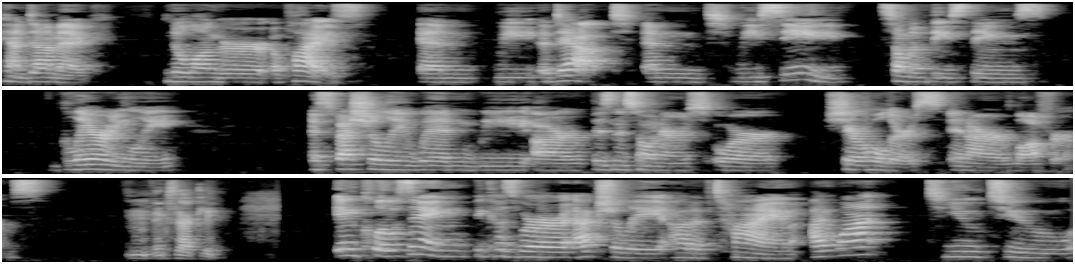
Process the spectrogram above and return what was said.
pandemic no longer applies. And we adapt and we see some of these things glaringly especially when we are business owners or shareholders in our law firms. Mm, exactly. In closing because we're actually out of time i want you to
